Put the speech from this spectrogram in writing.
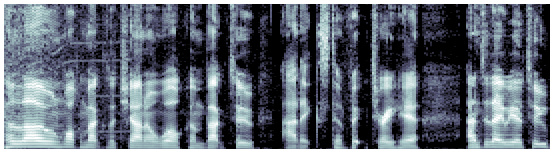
Hello and welcome back to the channel, welcome back to Addicks to Victory here. And today we have two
